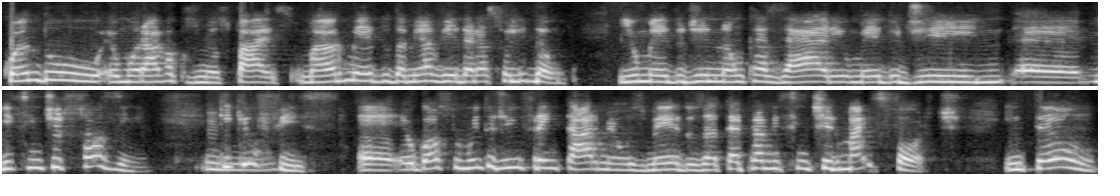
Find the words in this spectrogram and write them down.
quando eu morava com os meus pais, o maior medo da minha vida era a solidão. E o medo de não casar e o medo de é, me sentir sozinha. O uhum. que, que eu uhum. fiz? é, eu gosto muito de enfrentar meus medos até para me sentir mais forte. Então,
